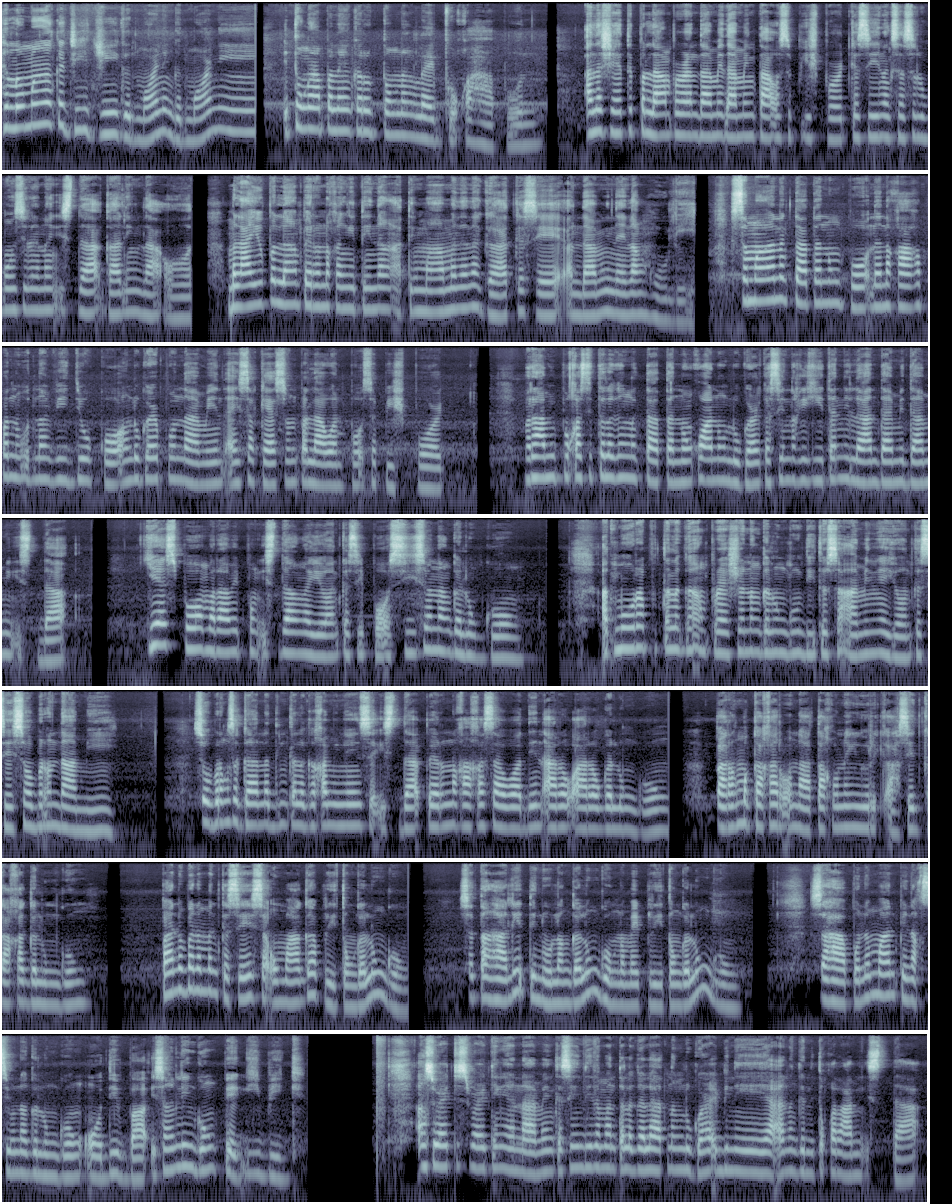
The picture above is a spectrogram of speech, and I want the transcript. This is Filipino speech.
Hello mga ka-GG, good morning, good morning. Ito nga pala yung karugtong ng live ko kahapon. Alas 7 pa lang pero ang dami-daming tao sa fishport kasi nagsasalubong sila ng isda galing laot. Malayo pa lang pero nakangiti ng ating mga mananagat kasi ang daming nilang huli. Sa mga nagtatanong po na nakakapanood ng video ko, ang lugar po namin ay sa Quezon, Palawan po sa fishport. Marami po kasi talagang nagtatanong kung anong lugar kasi nakikita nila ang dami-daming isda. Yes po, marami pong isda ngayon kasi po season ng galunggong. At mura po talaga ang presyo ng galunggong dito sa amin ngayon kasi sobrang dami. Sobrang sagana din talaga kami ngayon sa isda pero nakakasawa din araw-araw galunggong. Parang magkakaroon nata ako ng uric acid kakagalunggong. Paano ba naman kasi sa umaga pritong galunggong? Sa tanghali tinulang galunggong na may pritong galunggong. Sa hapon naman pinaksiw na galunggong o di ba isang linggong pig-ibig. Ang swerte-swerte nga namin kasi hindi naman talaga lahat ng lugar ay biniyayaan ng ganito karaming isda.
